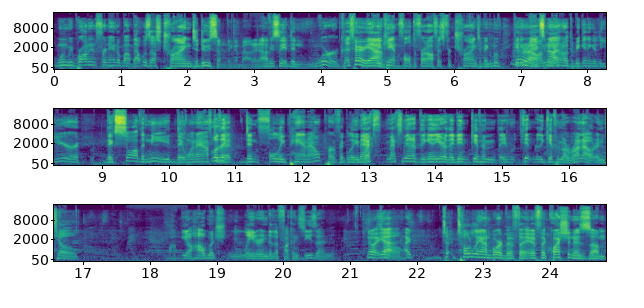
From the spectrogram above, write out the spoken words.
when we brought in Fernando Bob, that was us trying to do something about it. Obviously, it didn't work. that's fair, yeah. We can't fault the front office for trying to make a move. No, Getting no, no, I'm not- Maximiano at the beginning of the year, they saw the need, they went after Well, they- it, didn't fully pan out perfectly. Max Maximiano at the beginning of the year, they didn't give him they didn't really give him a run out until you know how much later into the fucking season. but no, yeah, so- I t- totally on board. But if the if the question is um,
